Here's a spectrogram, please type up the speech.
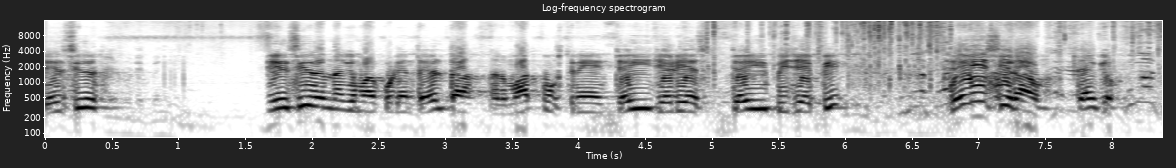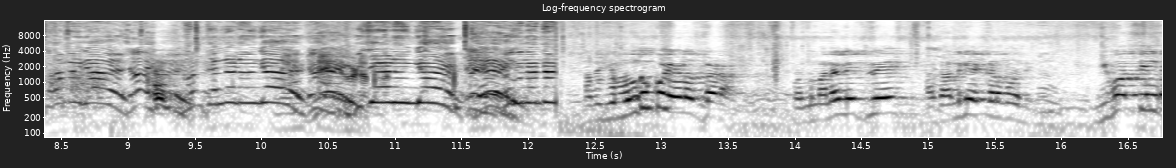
ದೇಸಿ ಜಯಿಸಿದನ್ನಾಗಿ ಮಾಡಿಕೊಡಿ ಅಂತ ಹೇಳ್ತಾ ನಾನು ಮಾತು ಮುಗಿಸ್ತೀನಿ. ಜೈ ಜೆ ಡಿ ಎಸ್, ಜೈ ಬಿಜೆಪಿ ಜೈ ಶ್ರೀರಾಮ್. ಥ್ಯಾಂಕ್ ಯು ಅದಕ್ಕೆ ಮುಂದಕ್ಕೂ ಹೇಳೋದು ಬೇಡ. ಒಂದು ಮನೇಲಿ ಇದ್ವಿ, ಅದು ಅಲ್ಲಿಗೆ ಕಳೆದೋದಿ ಇವತ್ತಿಂದ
